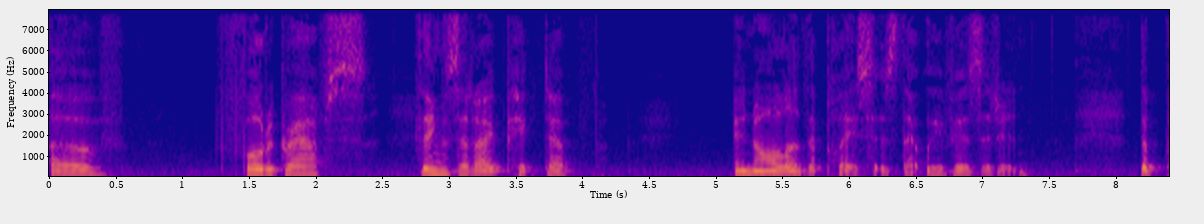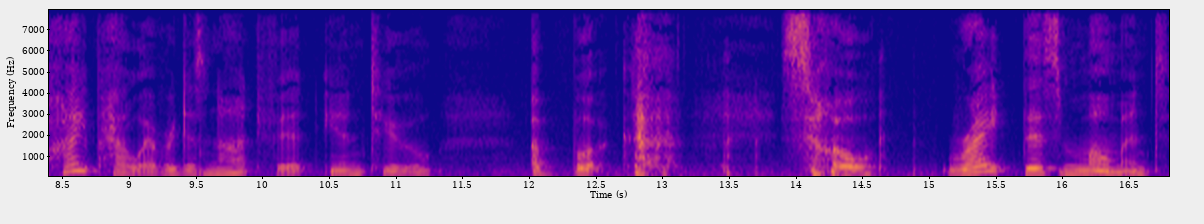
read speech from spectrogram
of photographs, things that I picked up in all of the places that we visited. The pipe, however, does not fit into a book. So, right this moment,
